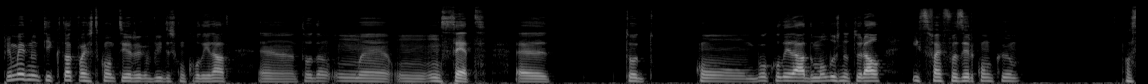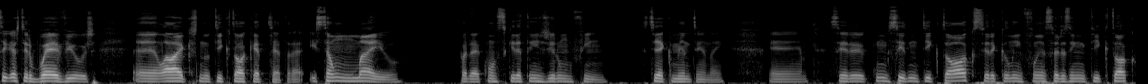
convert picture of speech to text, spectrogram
Primeiro no TikTok vais conter vídeos com qualidade, uh, toda uma, um, um set uh, todo com boa qualidade, uma luz natural. Isso vai fazer com que consigas ter bué views, uh, likes no TikTok, etc. Isso é um meio para conseguir atingir um fim. Se é que me entendem. ser conhecido no TikTok, ser aquele influencerzinho no TikTok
